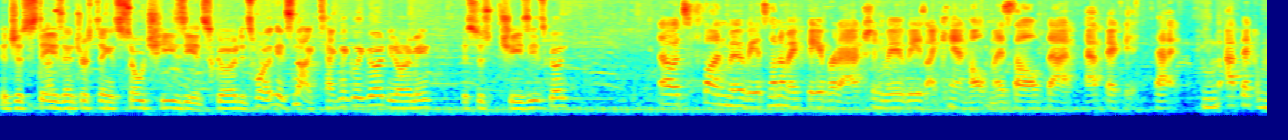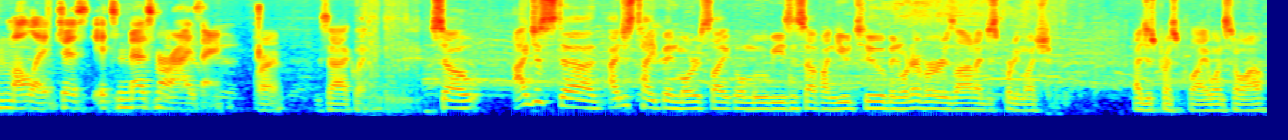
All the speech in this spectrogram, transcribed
it just stays interesting. It's so cheesy. It's good. It's one. Of, it's not technically good. You know what I mean? It's just cheesy. It's good. Oh, it's a fun movie. It's one of my favorite action movies. I can't help myself. That epic, that epic mullet, just it's mesmerizing. Right. Exactly. So I just uh, I just type in motorcycle movies and stuff on YouTube and whatever is on. I just pretty much I just press play once in a while.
